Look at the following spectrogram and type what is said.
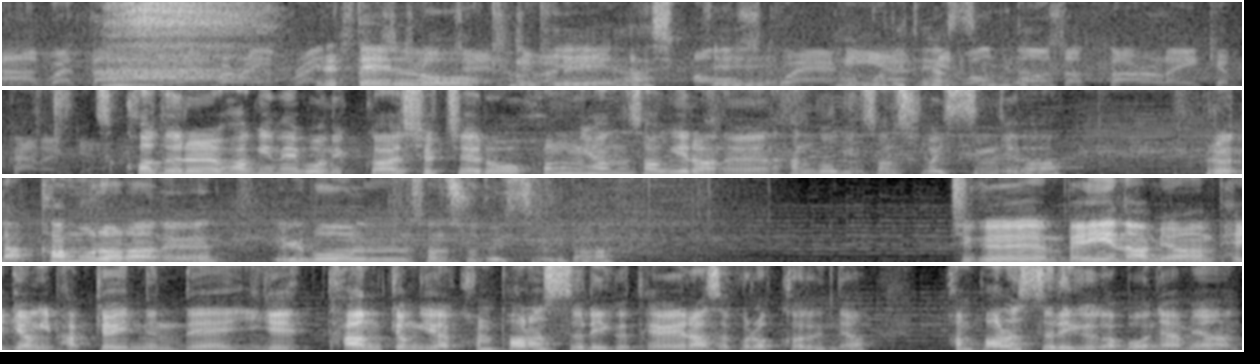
And with that, the referee brings 1대1로 this contest to an 경기. 아쉽게 마무리되었습니다. 스쿼드를 확인해 보니까 실제로 홍현석이라는 한국인 선수가 있습니다. 그리고 나카무라라는 일본 선수도 있습니다. 지금 메인 화면 배경이 바뀌어 있는데 이게 다음 경기가 컨퍼런스 리그 대회라서 그렇거든요. 컨퍼런스 리그가 뭐냐면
